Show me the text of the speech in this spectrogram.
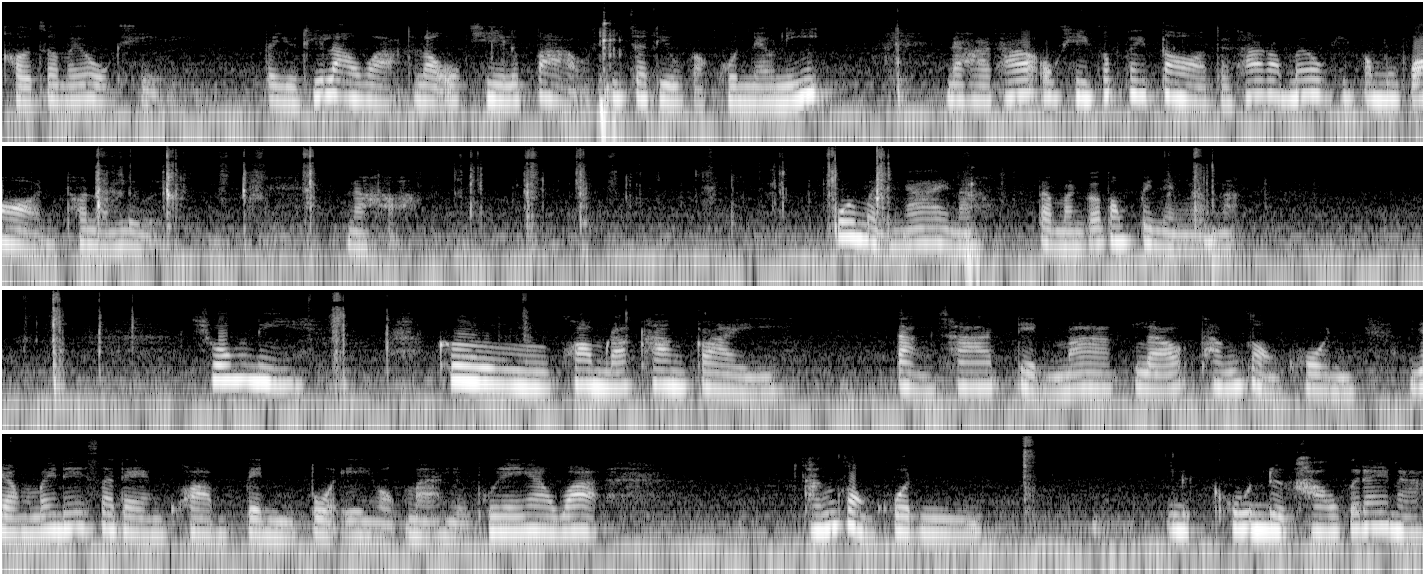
เขาจะไม่โอเค แต่อยู่ที่เราอะเราโอเคหรือเปล่าที่จะดีลกับคนแนวนี้ นะคะ ถ้าโอเคก็ไปต่อ แต่ถ้าเราไม่โอเคก็ move on เท่านั้นเลยนะคะพูดเหมือนง่ายนะ แต่มันก็ต้องเป็นอย่างนั้นนะช่วงนี้คือความรักทางไกลต่างชาติเด่นมากแล้วทั้งสองคนยังไม่ได้แสดงความเป็นตัวเองออกมา หรือพูดง่ายๆว่า ทั้งสองคนหรือคุณหรือเขาก็ได้นะ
